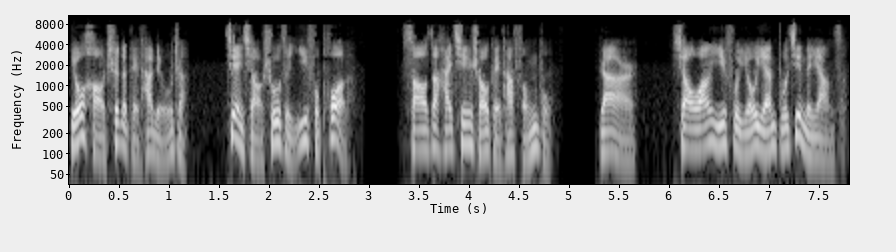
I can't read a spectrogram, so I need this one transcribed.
有好吃的给他留着，见小叔子衣服破了，嫂子还亲手给他缝补。然而小王一副油盐不进的样子，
